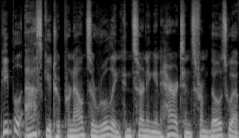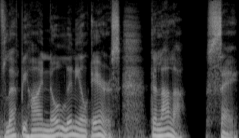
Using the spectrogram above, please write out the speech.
People ask you to pronounce a ruling concerning inheritance from those who have left behind no lineal heirs. Kalala, say,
